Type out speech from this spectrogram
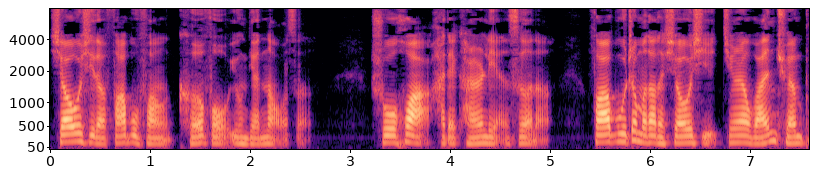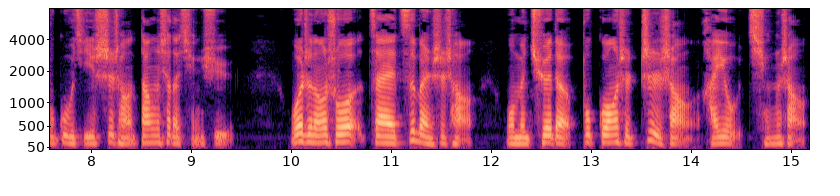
消息的发布方可否用点脑子？说话还得看人脸色呢。发布这么大的消息，竟然完全不顾及市场当下的情绪，我只能说，在资本市场，我们缺的不光是智商，还有情商。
